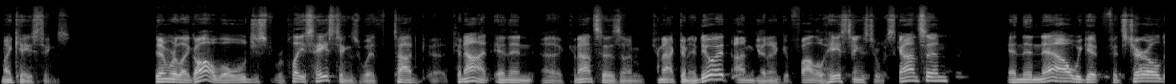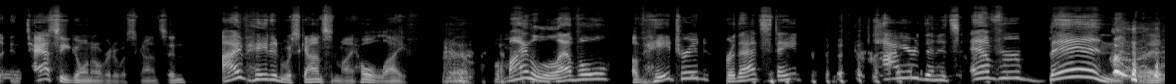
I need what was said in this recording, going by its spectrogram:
Mike Hastings. Then we're like, oh well, we'll just replace Hastings with Todd uh, Connaught, and then uh, Connaught says, "I'm not going to do it. I'm going to follow Hastings to Wisconsin." And then now we get Fitzgerald and Tassy going over to Wisconsin. I've hated Wisconsin my whole life, Yeah. but my level of hatred for that state higher than it's ever been. Right?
